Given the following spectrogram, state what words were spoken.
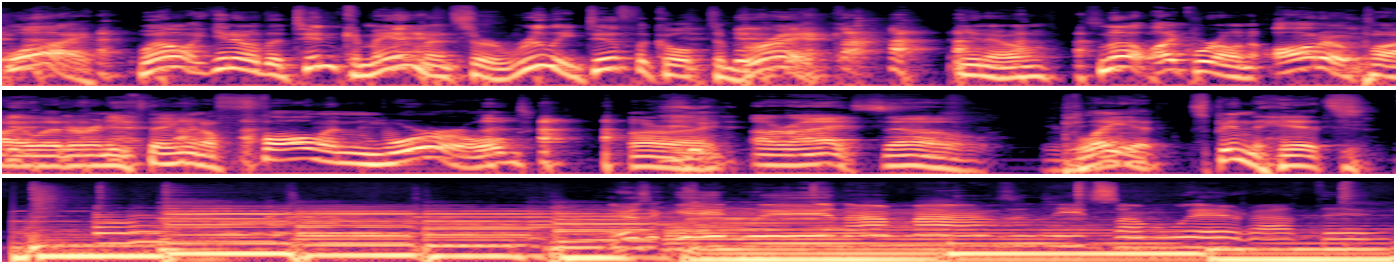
Why? well, you know the Ten Commandments are really difficult to break. You know, it's not like we're on autopilot or anything in a fallen world. All right, All right, so play go. it. Spin the hits. There's a gateway in our minds that leads somewhere out there,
